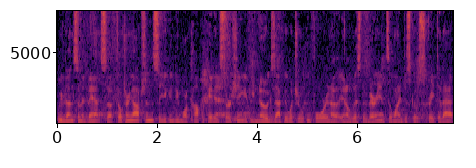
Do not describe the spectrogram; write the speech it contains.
we've done some advanced uh, filtering options so you can do more complicated searching if you know exactly what you're looking for in a, in a list of variants and want to just go straight to that.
